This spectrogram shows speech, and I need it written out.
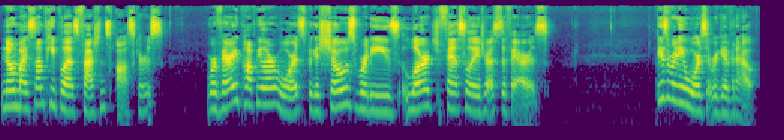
known by some people as fashion's Oscars, were very popular awards because shows were these large, fancily dressed affairs. These were the awards that were given out.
